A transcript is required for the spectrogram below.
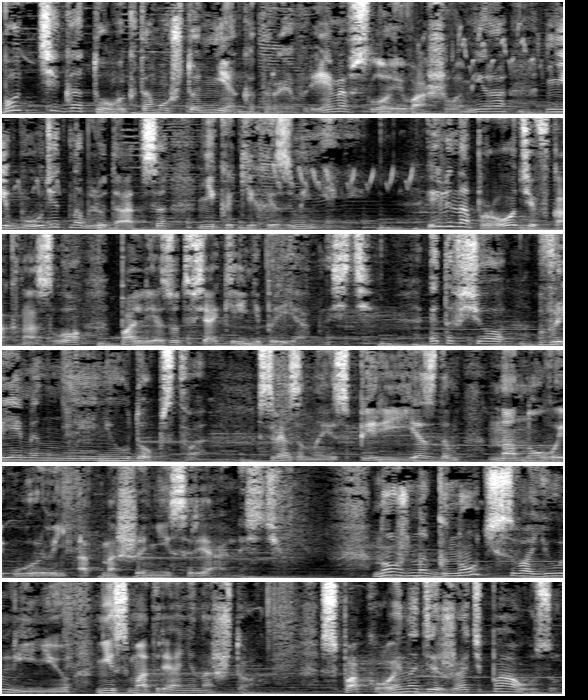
Будьте готовы к тому, что некоторое время в слое вашего мира не будет наблюдаться никаких изменений. Или, напротив, как назло, полезут всякие неприятности. Это все временные неудобства, связанные с переездом на новый уровень отношений с реальностью. Нужно гнуть свою линию, несмотря ни на что. Спокойно держать паузу,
